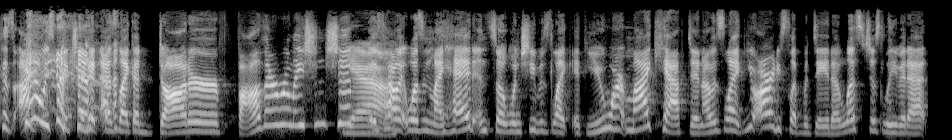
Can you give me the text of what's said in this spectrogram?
Because I always pictured it as like a daughter-father relationship. Yeah. Is how it was in my head. And so when she was like, "If you weren't my captain," I was like, "You already slept with Data. Let's just leave it at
